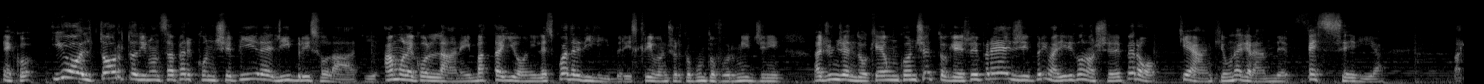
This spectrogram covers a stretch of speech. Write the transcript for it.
Ecco, io ho il torto di non saper concepire libri isolati. Amo le collane, i battaglioni, le squadre di libri, scrive a un certo punto Formigini, aggiungendo che è un concetto che ha i suoi pregi, prima di riconoscere però che è anche una grande fesseria. Ma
